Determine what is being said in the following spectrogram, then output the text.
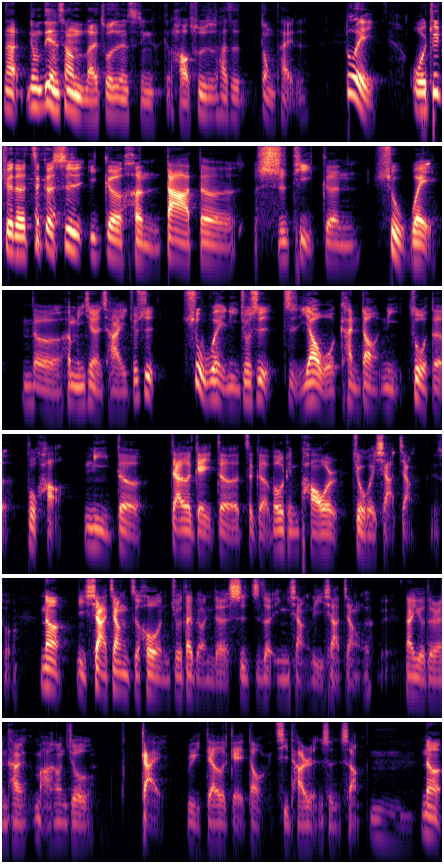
那用链上来做这件事情，好处就是它是动态的。对，我就觉得这个是一个很大的实体跟数位的很明显的差异，就是数位你就是只要我看到你做的不好，你的。Delegate 的这个 voting power 就会下降，没错。那你下降之后，你就代表你的实质的影响力下降了。对。那有的人他马上就改 redelegate 到其他人身上，嗯。那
